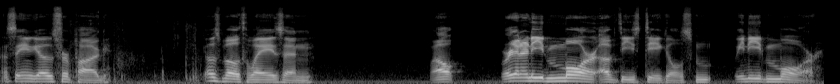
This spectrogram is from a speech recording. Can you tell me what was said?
the same goes for Pugg. Goes both ways, and well, we're gonna need more of these deagles. We need more.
